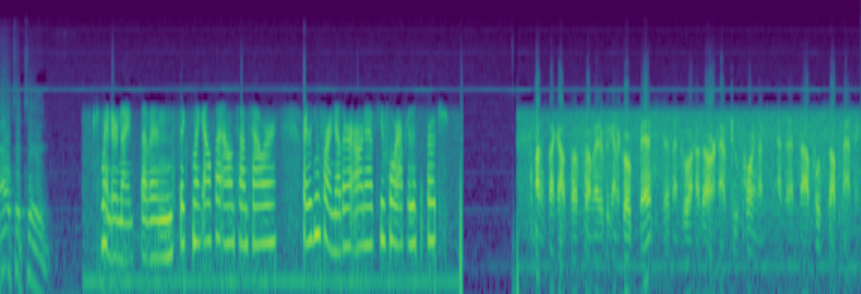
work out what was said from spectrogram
Altitude. Commander 976, Mike Alpha, Allentown Tower. Are you looking for another RNAV 24 after this approach? Commander Mike Alpha, affirmative. We're going to go best and then go another RNAV 24 and then, and then uh, full stop landing.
